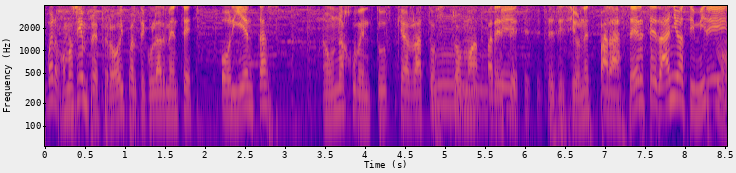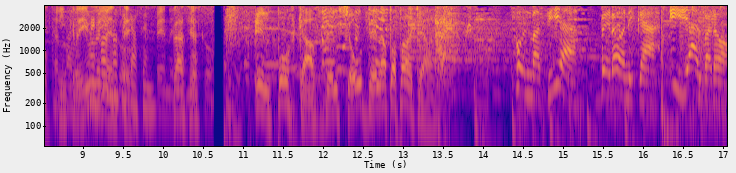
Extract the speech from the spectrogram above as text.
bueno, como siempre, pero hoy particularmente orientas a una juventud que a ratos Mm, toma, parece, sí, sí, sí, sí. decisiones para hacerse daño a sí mismo. Increíblemente. Mejor no se casen. Pena, Gracias. El podcast del show de la papaya. Con Matías, Verónica y Álvaro.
